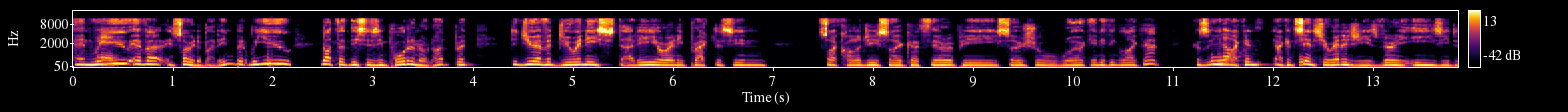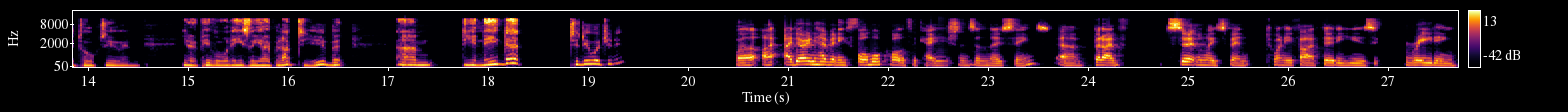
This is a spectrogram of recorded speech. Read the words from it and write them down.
yeah. And were and, you ever? Sorry to butt in, but were you not that this is important or not, but did you ever do any study or any practice in psychology, psychotherapy, social work, anything like that? Because you no. know, I can I can sense your energy is very easy to talk to, and you know people would easily open up to you. But um, do you need that to do what you do? Well, I, I don't have any formal qualifications in those things, uh, but I've certainly spent 25, 30 years reading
